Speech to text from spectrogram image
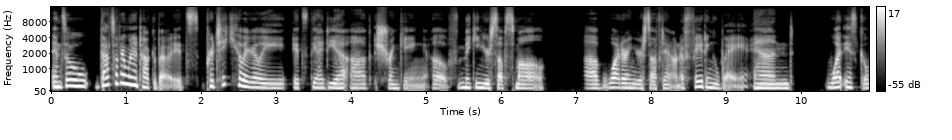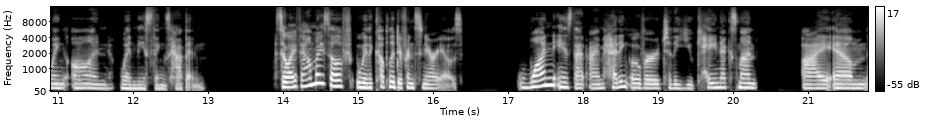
And so that's what I want to talk about. It's particularly, it's the idea of shrinking, of making yourself small, of watering yourself down, of fading away, and what is going on when these things happen. So I found myself with a couple of different scenarios. One is that I'm heading over to the UK next month. I am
